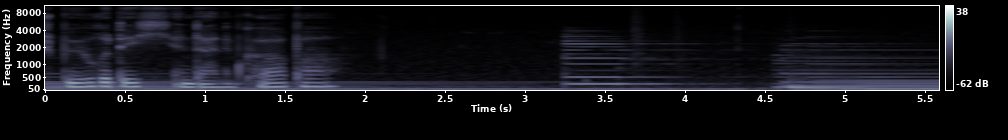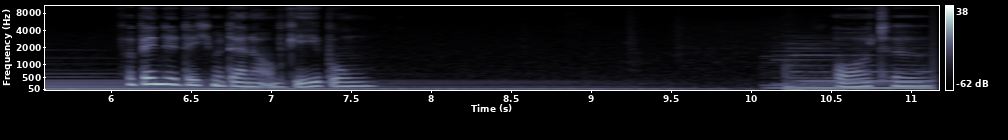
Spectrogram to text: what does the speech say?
Spüre dich in deinem Körper. Verbinde dich mit deiner Umgebung, Orte,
